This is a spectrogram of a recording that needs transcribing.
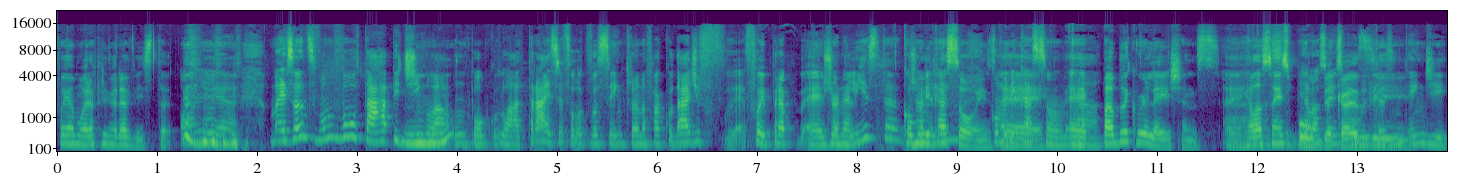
Foi amor à primeira vista. Olha, mas antes, vamos voltar rapidinho lá, Uhum. um pouco lá atrás. Você falou que você entrou na faculdade, f- foi para jornalista? Comunicações. Comunicação, É, tá. é public relations, é, Ah, relações sim, públicas. Relações públicas, e- entendi.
